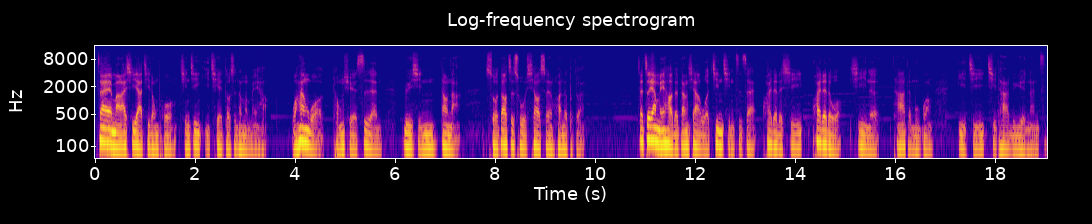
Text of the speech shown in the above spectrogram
在马来西亚吉隆坡，情境一切都是那么美好。我和我同学四人旅行到哪，所到之处笑声欢乐不断。在这样美好的当下，我尽情自在，快乐的吸快乐的我吸引了他的目光，以及其他绿叶男子。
